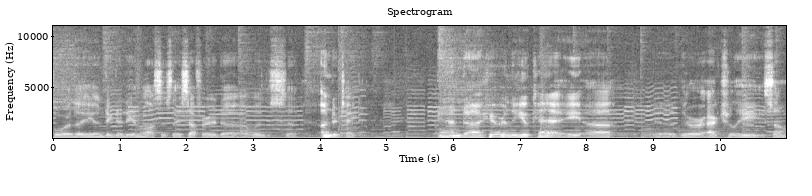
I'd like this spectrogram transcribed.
for the indignity and losses they suffered uh, was undertaken. And uh, here in the UK, uh, there are actually some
